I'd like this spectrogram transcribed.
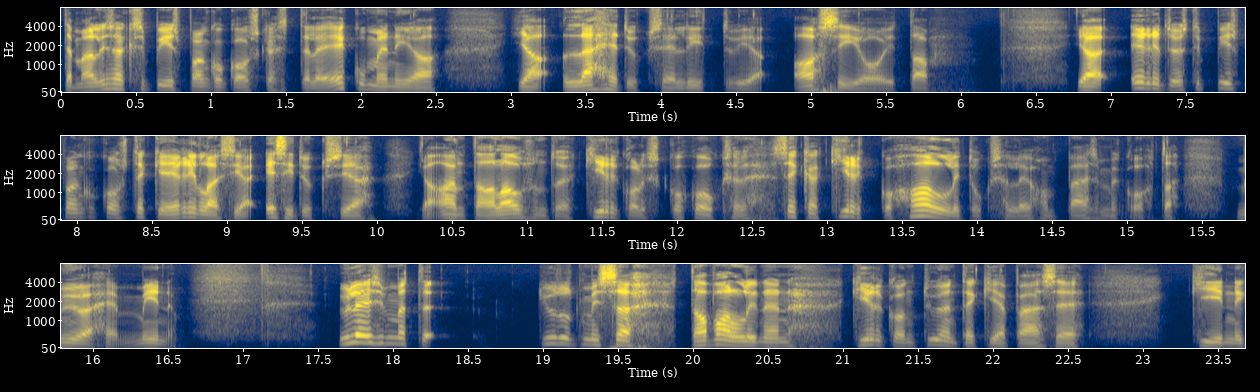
Tämän lisäksi piispan kokous käsittelee ekumeniaa ja lähetykseen liittyviä asioita. Ja erityisesti piispan kokous tekee erilaisia esityksiä ja antaa lausuntoja kirkolliskokoukselle sekä kirkkohallitukselle, johon pääsemme kohta myöhemmin. Yleisimmät jutut, missä tavallinen kirkon työntekijä pääsee kiinni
